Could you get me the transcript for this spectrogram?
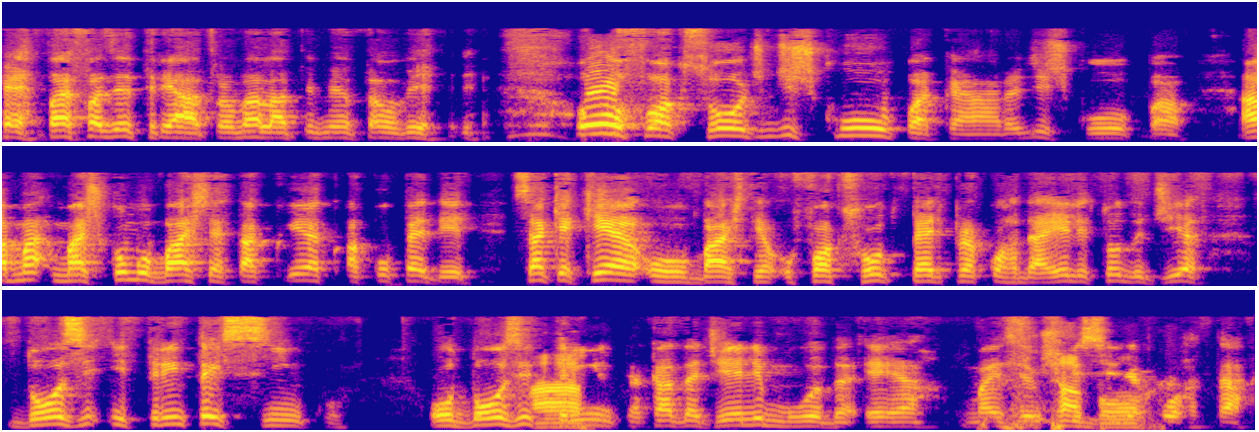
é, vai fazer teatro, vai lá, Pimentão Verde. Ô, Foxhold, desculpa, cara, desculpa. Ah, mas como o Baster está aqui, a culpa é dele. Sabe o que é o Baster? O Foxhold pede para acordar ele todo dia 12h35 ou 12h30. Ah. Cada dia ele muda. É, mas eu tá esqueci tá de acordar.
